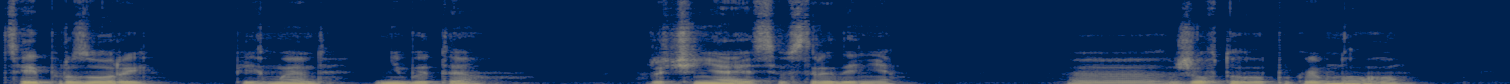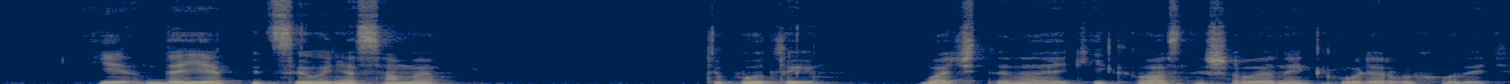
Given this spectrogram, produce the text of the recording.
цей прозорий пігмент нібито розчиняється всередині жовтого покривного і дає підсилення саме теплоти. Бачите, да, який класний шалений колір виходить.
